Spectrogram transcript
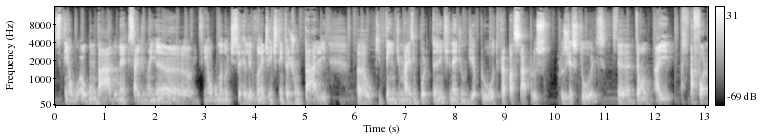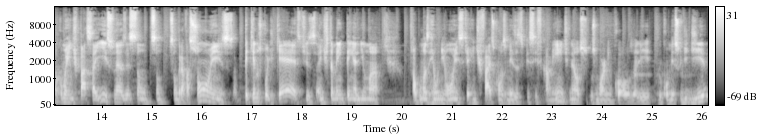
Se tem algum dado, né, que sai de manhã, enfim, alguma notícia relevante, a gente tenta juntar ali uh, o que tem de mais importante, né, de um dia para o outro para passar para os gestores. Uh, então, aí a forma como a gente passa isso, né, às vezes são, são, são gravações, pequenos podcasts, a gente também tem ali uma algumas reuniões que a gente faz com as mesas especificamente, né, os, os morning calls ali do começo de dia.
